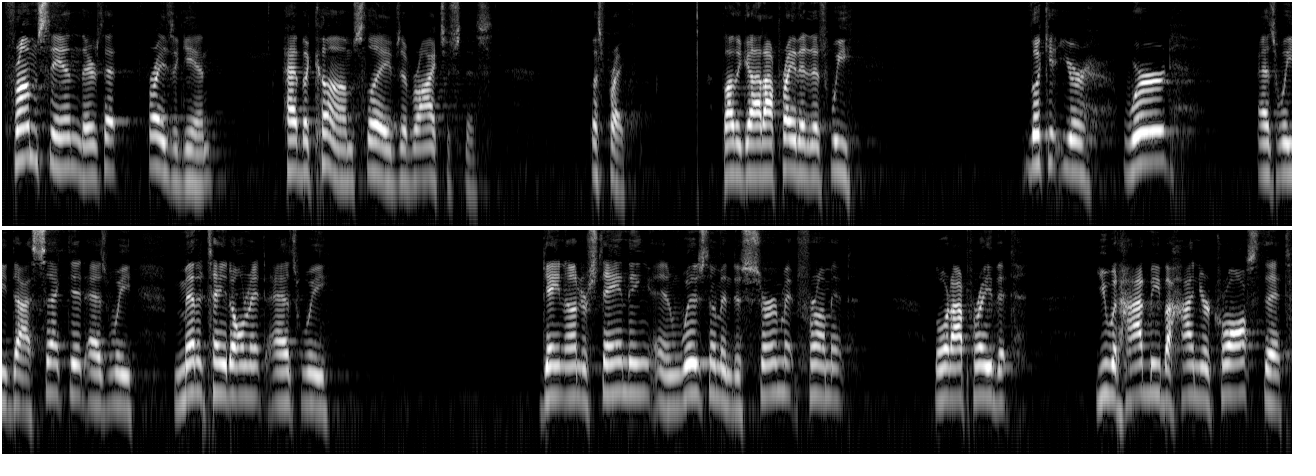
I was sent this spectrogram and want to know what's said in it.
from sin, there's that phrase again, have become slaves of righteousness. Let's pray. Father God, I pray that as we look at your word, as we dissect it, as we meditate on it, as we gain understanding and wisdom and discernment from it. Lord, I pray that you would hide me behind your cross, that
